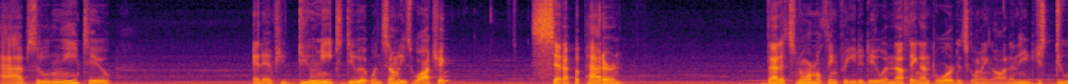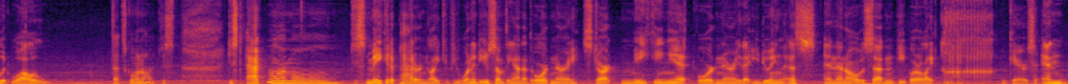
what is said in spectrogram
absolutely need to. And if you do need to do it when somebody's watching, set up a pattern that it's a normal thing for you to do and nothing untoward is going on. And you just do it while that's going on. Just just act normal. Just make it a pattern. Like if you want to do something out of the ordinary start making it ordinary that you're doing this. And then all of a sudden people are like who cares? And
